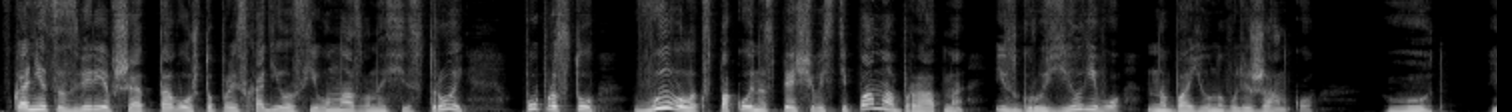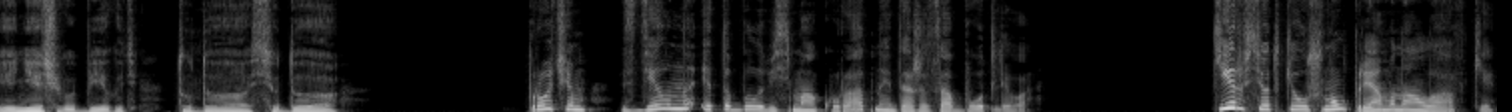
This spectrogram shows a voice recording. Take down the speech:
в конец озверевший от того, что происходило с его названной сестрой, попросту выволок спокойно спящего Степана обратно и сгрузил его на баюнову лежанку – вот, и нечего бегать туда-сюда. Впрочем, сделано это было весьма аккуратно и даже заботливо. Кир все-таки уснул прямо на лавке,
